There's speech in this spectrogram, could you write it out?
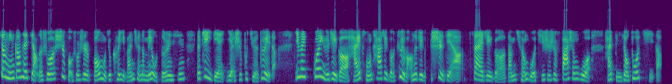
像您刚才讲的说，是否说是保姆就可以完全的没有责任心？那这一点也是不绝对的。因为关于这个孩童他这个坠亡的这个事件啊，在这个咱们全国其实是发生过还比较多起的。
